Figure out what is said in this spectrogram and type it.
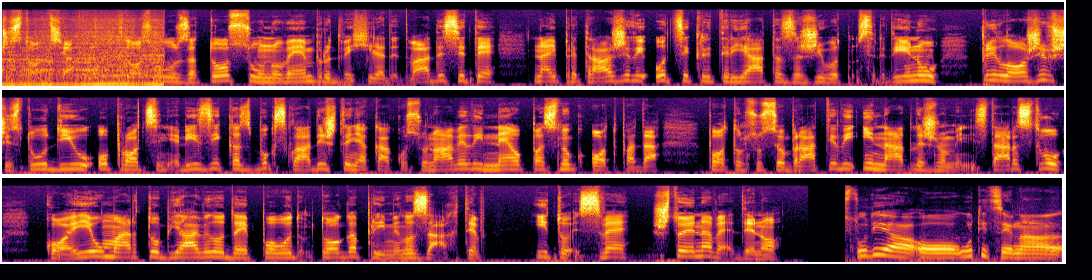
čistoća. Dozvolu za to su u novembru 2020. najpre tražili od Sekretarijata za životnu sredinu, priloživši studiju o proceni rizika zbog skladištenja, kako su naveli, neopasnog otpada. Potom su se obratili i nadležnom ministarstvu, koje je u martu objavilo da je povodom toga primilo zahtev. I to je sve što je navedeno. Studija o uticaju na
